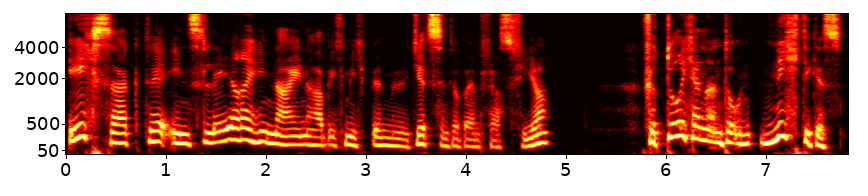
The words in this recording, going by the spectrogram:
Ich sagte, ins Leere hinein habe ich mich bemüht. Jetzt sind wir beim Vers 4. Für Durcheinander und Nichtiges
